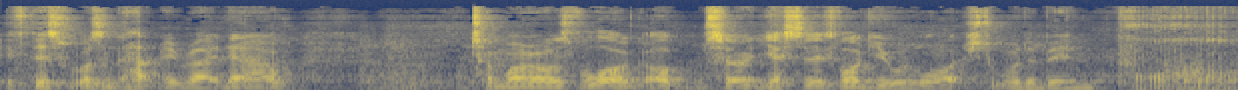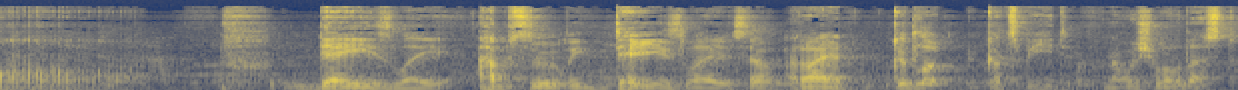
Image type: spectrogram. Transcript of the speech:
If this wasn't happening right now, tomorrow's vlog, oh, so yesterday's vlog you would have watched would have been days late, absolutely days late. So, Orion, good luck, Godspeed, and I wish you all the best.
